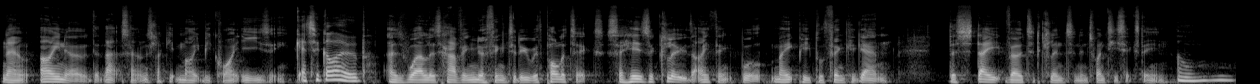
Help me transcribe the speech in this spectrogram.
Now, I know that that sounds like it might be quite easy. Get a globe. As well as having nothing to do with politics. So here's a clue that I think will make people think again. The state voted Clinton in 2016. Oh.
